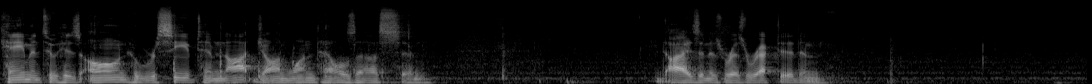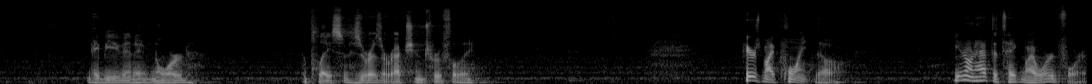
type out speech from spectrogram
came into his own, who received him not, John 1 tells us, and he dies and is resurrected and maybe even ignored the place of his resurrection, truthfully. Here's my point, though. You don't have to take my word for it.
